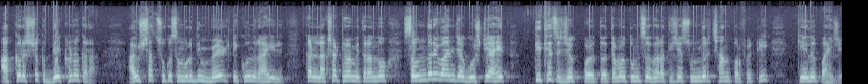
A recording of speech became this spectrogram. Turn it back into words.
आकर्षक देखणं करा. आयुष्यात सुखसमृद्धी मेळ टिकून राहील. कारण लक्षात ठेवा मित्रांनो सौंदर्यवान ज्या गोष्टी आहेत तिथेच जग पळतं. त्यामुळे तुमचं घर अतिशय सुंदर छान परफेक्टली केलं पाहिजे.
